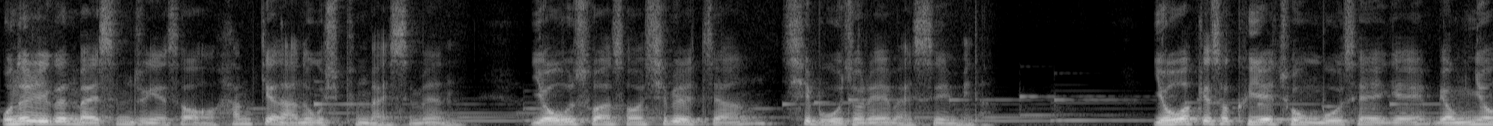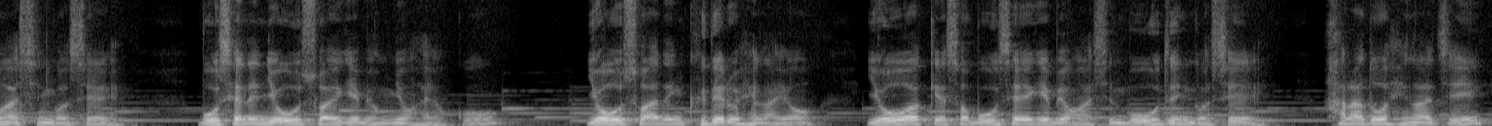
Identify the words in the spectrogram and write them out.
오늘 읽은 말씀 중에서 함께 나누고 싶은 말씀은 여호수아서 11장 15절의 말씀입니다. 여호와께서 그의 종 모세에게 명령하신 것을 모세는 여호수아에게 명령하였고 여호수아는 그대로 행하여 여호와께서 모세에게 명하신 모든 것을 하나도 행하지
